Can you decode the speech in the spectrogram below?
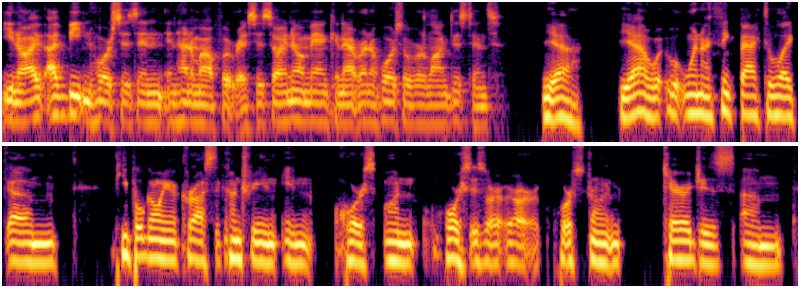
you know, I, have beaten horses in, in 100 mile foot races, so I know a man can outrun a horse over a long distance. Yeah. Yeah. W- when I think back to like um, people going across the country in, in horse on horses or, or horse drawn carriages, um, I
